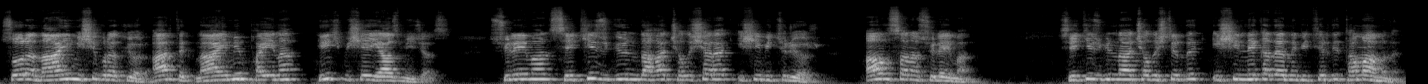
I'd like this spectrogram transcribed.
Sonra Naim işi bırakıyor. Artık Naim'in payına hiçbir şey yazmayacağız. Süleyman 8 gün daha çalışarak işi bitiriyor. Al sana Süleyman. 8 gün daha çalıştırdık. İşin ne kadarını bitirdi? Tamamını.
